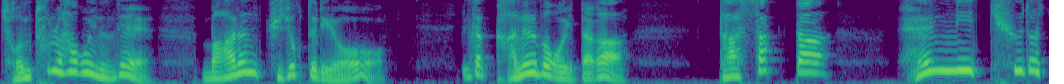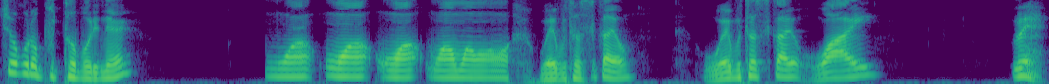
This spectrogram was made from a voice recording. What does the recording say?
전투를 하고 있는데 많은 귀족들이요. 일단 간을 보고 있다가 다 싹다 헨리 튜더 쪽으로 붙어버리네. 와, 와, 와, 와, 와, 와. 왜 붙었을까요? 왜 붙었을까요? Why? 왜?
